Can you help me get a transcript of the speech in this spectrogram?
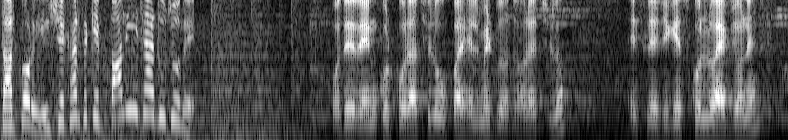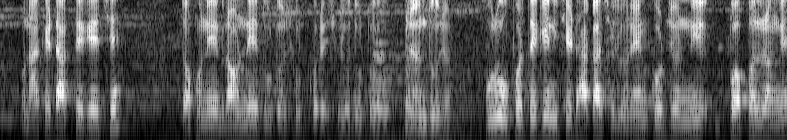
তারপরে সেখান থেকে পালিয়ে যায় দুজনে। ওদের রেনকোট পরা ছিল উপর হেলমেট ধরা ছিল इसलिए জিজ্ঞেস করলো একজনে ওনাকে ডাকতে গেছে তখন এই গ্রাউন্ডে দুটো শ্যুট করেছিল দুটো জন দুজন পুরো উপর থেকে নিচে ঢাকা ছিল রেনকোট জন্য পার্পল রঙে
